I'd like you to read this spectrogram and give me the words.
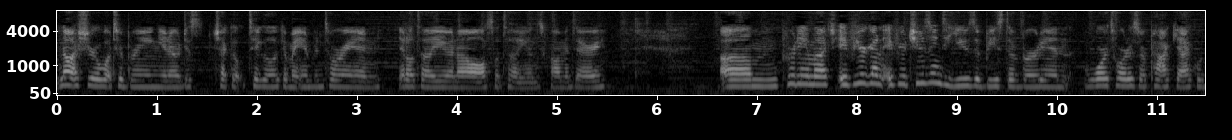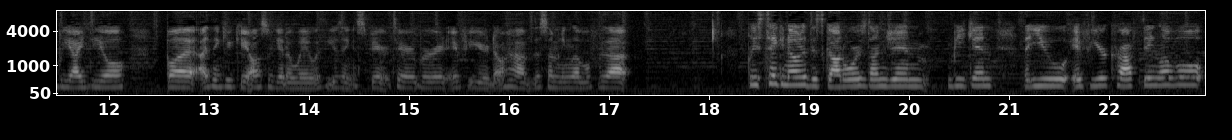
not sure what to bring, you know, just check take a look at my inventory and it'll tell you, and I'll also tell you in this commentary. Um, pretty much, if you're gonna, if you're choosing to use a Beast of Burden, War Tortoise or Pack Yak would be ideal. But I think you can also get away with using a Spirit Terror Bird if you don't have the summoning level for that. Please take note of this God Wars dungeon beacon that you, if your crafting level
